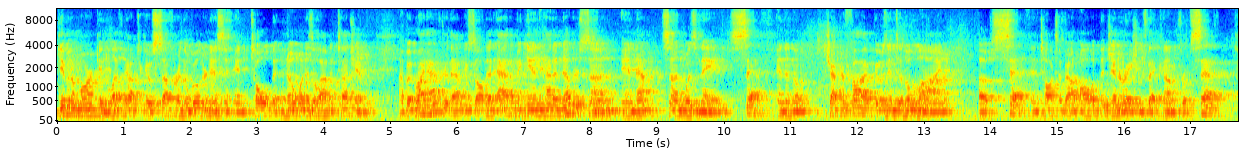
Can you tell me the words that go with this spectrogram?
given a mark and left out to go suffer in the wilderness and, and told that no one is allowed to touch him. Uh, but right after that, we saw that Adam again had another son, and that son was named Seth. And then the chapter 5 goes into the line of Seth and talks about all of the generations that come from Seth,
